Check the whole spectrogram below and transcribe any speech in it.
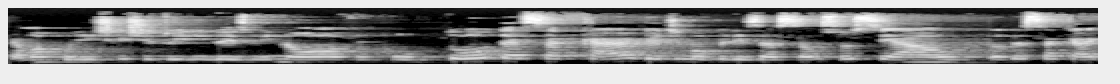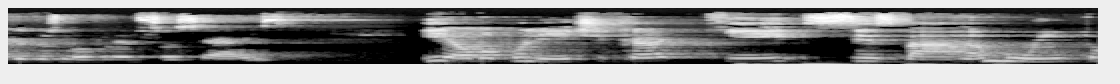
é uma política instituída em 2009, com toda essa carga de mobilização social, toda essa carga dos movimentos sociais. E é uma política que se esbarra muito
